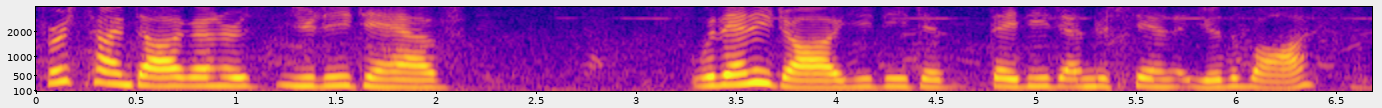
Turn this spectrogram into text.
First time dog owners, you need to have, with any dog, you need to, they need to understand that you're the boss. Mm-hmm.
